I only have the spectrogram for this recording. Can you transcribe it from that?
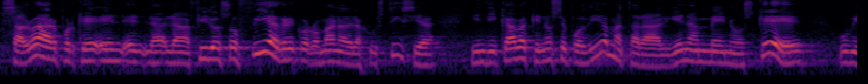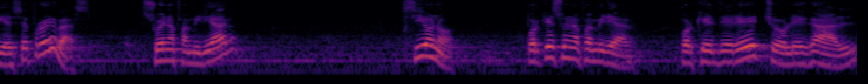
salvar, porque en, la, filosofía greco-romana de la justicia indicaba que no se podía matar a alguien a menos que hubiese pruebas. ¿Suena familiar? ¿Sí o no? ¿Por qué suena familiar? Porque el derecho legal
